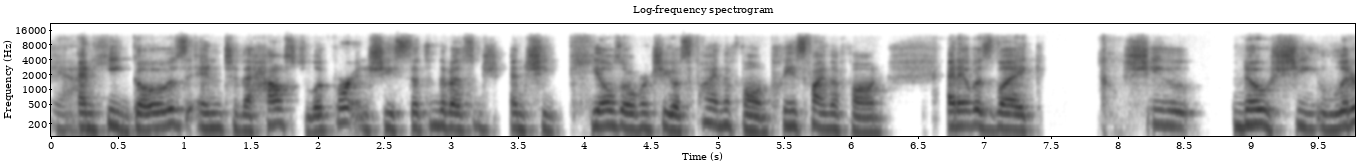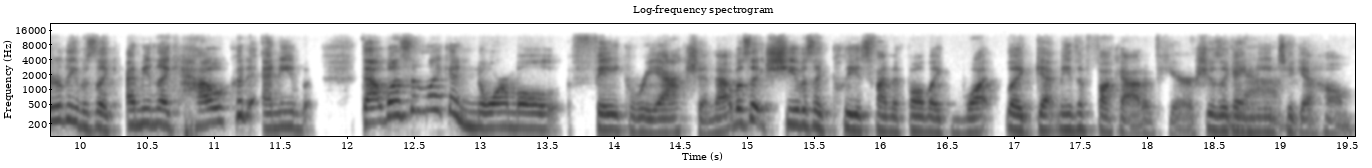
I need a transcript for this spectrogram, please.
Yeah. And he goes into the house to look for it. And she sits in the bed and she, and she keels over and she goes, Find the phone, please find the phone. And it was like, she, no, she literally was like, I mean, like, how could any, that wasn't like a normal fake reaction. That was like, she was like, Please find the phone. Like, what? Like, get me the fuck out of here. She was like, I need to get home.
